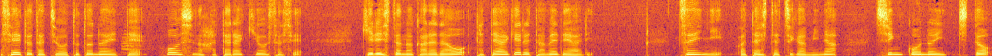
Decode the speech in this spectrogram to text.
生徒たちを整えて奉仕の働きをさせキリストの体を立て上げるためでありついに私たちが皆信仰の一致と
